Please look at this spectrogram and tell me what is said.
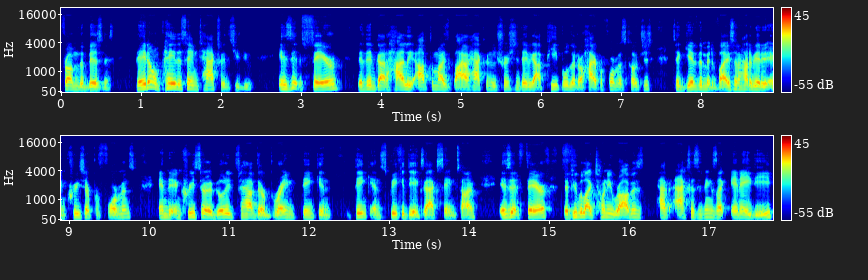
from the business. They don't pay the same tax rates you do. Is it fair that they've got highly optimized biohacker nutrition? They've got people that are high performance coaches to give them advice on how to be able to increase their performance and to increase their ability to have their brain think and think and speak at the exact same time? Is it fair that people like Tony Robbins have access to things like NAD,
